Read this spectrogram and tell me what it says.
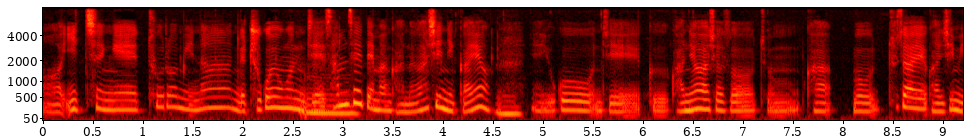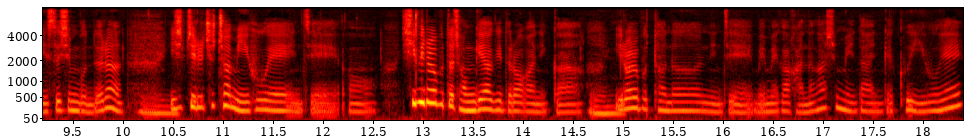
음. 어 2층에 투룸이나 그러니까 주거용은 이제 음. 3세대만 가능하시니까요. 음. 네, 요거 이제 그 관여하셔서 좀 가, 뭐 투자에 관심이 있으신 분들은 음. 27일 추첨 이후에 이제 어 11월부터 정계약이 들어가니까 음. 1월부터는 이제 매매가 가능하십니다. 그러니까 그 이후에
